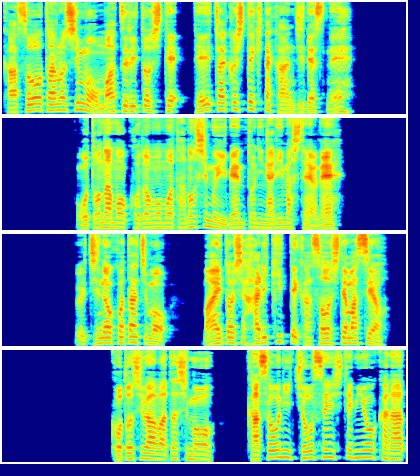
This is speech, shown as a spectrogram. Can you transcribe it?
仮装を楽しむお祭りとして定着してきた感じですね。大人も子供も楽しむイベントになりましたよね。うちの子たちも毎年張り切って仮装してますよ。今年は私も仮装に挑戦してみようかなっ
